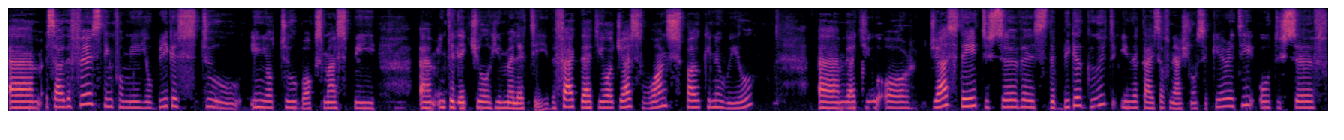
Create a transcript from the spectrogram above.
Um, so the first thing for me, your biggest tool in your toolbox must be um, intellectual humility. The fact that you are just one spoke in a wheel, um, that you are just there to service the bigger good in the case of national security or to serve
